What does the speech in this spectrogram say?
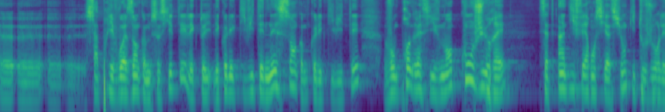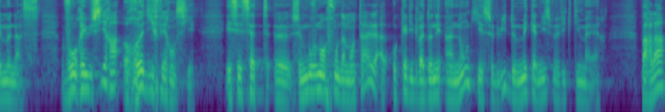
euh, euh, euh, s'apprivoisant comme société, les, les, collectivités naissant comme collectivités, vont progressivement conjurer cette indifférenciation qui toujours les menace, vont réussir à redifférencier. Et c'est ce mouvement fondamental auquel il va donner un nom qui est celui de mécanisme victimaire. Par là,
